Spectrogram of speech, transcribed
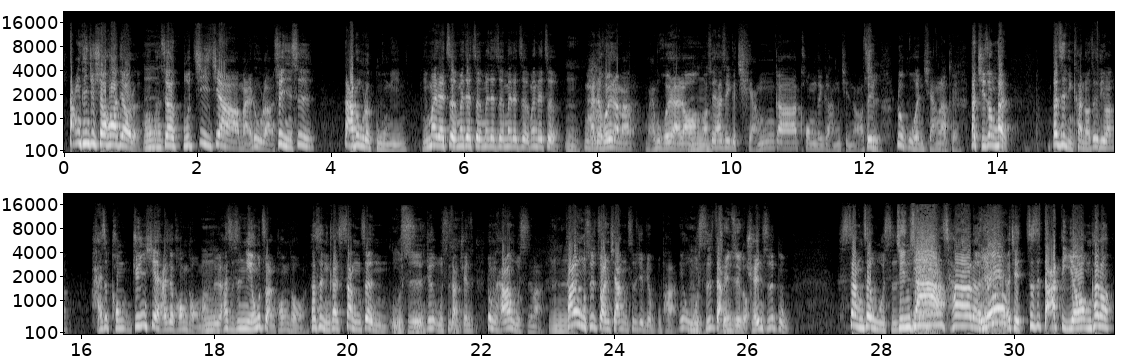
当天就消化掉了。嗯，所以不计价买入了。所以你是大陆的股民。你卖在这，卖在这，卖在这，卖在这，卖在这，嗯，买得回来吗？买不回来喽，啊，所以它是一个强加空的一个行情啊，所以入股很强了。那其中看，但是你看哦，这个地方还是空，均线还是空头嘛，对不对？它只是扭转空头，但是你看上证五十，就是五十涨全，就我们台湾五十嘛，台湾五十转强，是不是就比较不怕？因为五十涨全指股，全指股，上证五十金叉。了，而且这是打底哦，你看哦。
